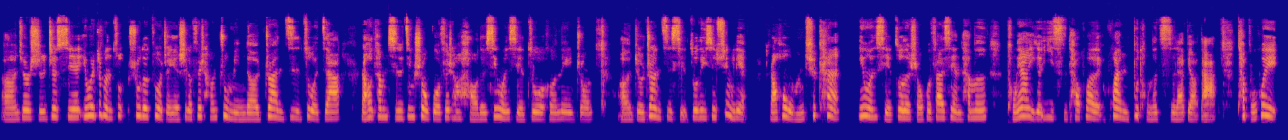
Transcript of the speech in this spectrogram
嗯，就是这些，因为这本作书的作者也是个非常著名的传记作家，然后他们其实经受过非常好的新闻写作和那种呃就传记写作的一些训练，然后我们去看。英文写作的时候会发现，他们同样一个意思，他会换不同的词来表达，他不会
